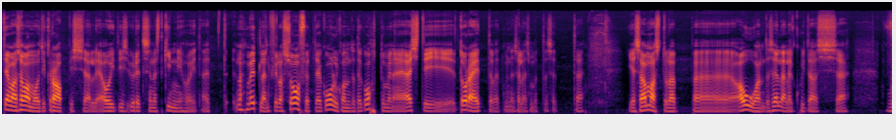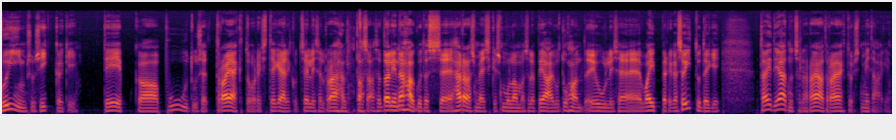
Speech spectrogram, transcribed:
tema samamoodi kraapis seal ja hoidis, üritas ennast kinni hoida, et noh, ma ütlen, filosoofiate ja koolkondade kohtumine ja hästi tore ettevõtmine selles mõttes, et ja samas tuleb äh, au anda sellele, kuidas võimsus ikkagi teeb ka puudused trajektooris tegelikult sellisel rajal tasa. seda oli näha, kuidas see härrasmees, kes mulle oma selle peaaegu tuhandejõulise Viperiga sõitu tegi, ta ei teadnud selle raja trajektoorist midagi.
